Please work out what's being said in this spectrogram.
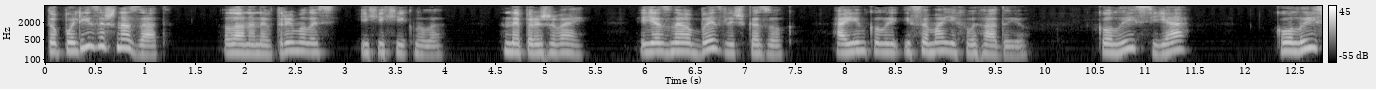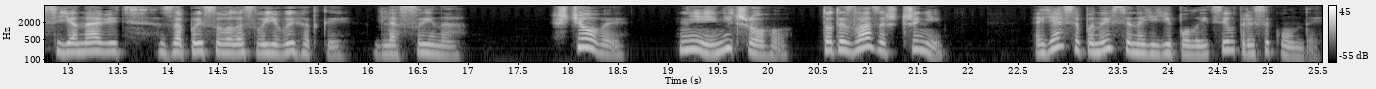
То полізеш назад. Лана не втрималась і хіхікнула. Не переживай, я знаю безліч казок, а інколи і сама їх вигадую. Колись я, колись я навіть записувала свої вигадки для сина. Що ви? Ні, нічого. То ти злазиш чи ні? Ясь опинився на її полиці в три секунди.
